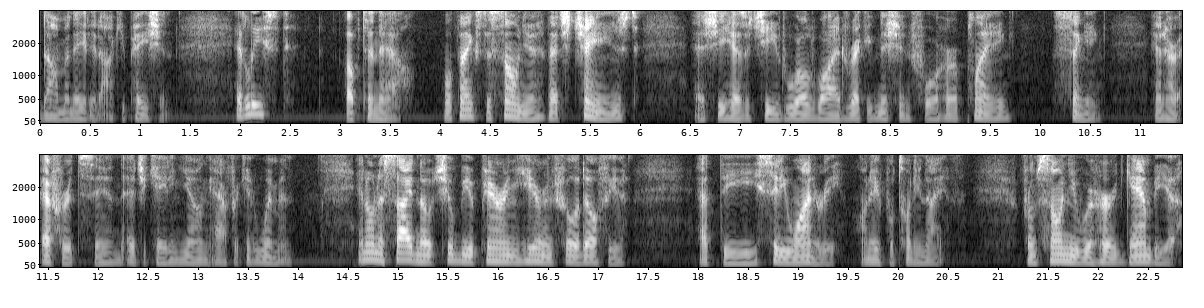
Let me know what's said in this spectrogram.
dominated occupation, at least up to now. Well, thanks to Sona, that's changed as she has achieved worldwide recognition for her playing, singing, and her efforts in educating young African women. And on a side note, she'll be appearing here in Philadelphia at the City Winery on April 29th. From Sona, we heard Gambia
